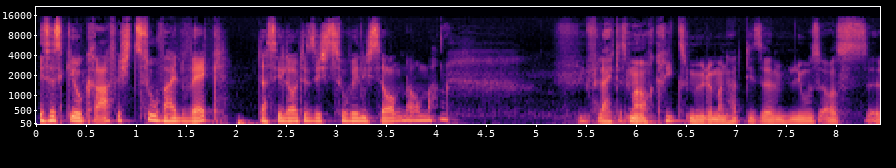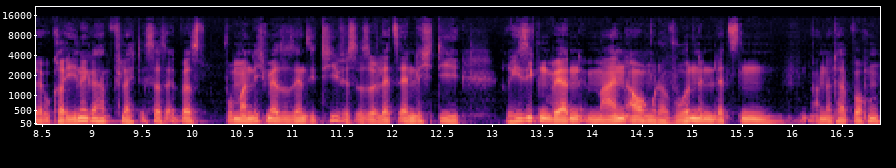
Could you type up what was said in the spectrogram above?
Ist es geografisch zu weit weg, dass die Leute sich zu wenig Sorgen darum machen? Vielleicht ist man auch kriegsmüde. Man hat diese News aus der Ukraine gehabt. Vielleicht ist das etwas, wo man nicht mehr so sensitiv ist. Also letztendlich die Risiken werden in meinen Augen oder wurden in den letzten anderthalb Wochen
